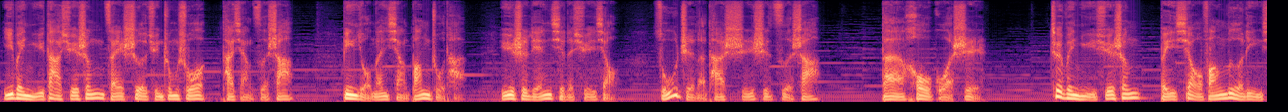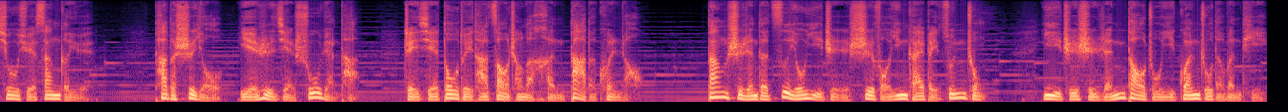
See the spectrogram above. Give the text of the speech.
一位女大学生在社群中说她想自杀，病友们想帮助她，于是联系了学校，阻止了她实施自杀。但后果是，这位女学生被校方勒令休学三个月，她的室友也日渐疏远她，这些都对她造成了很大的困扰。当事人的自由意志是否应该被尊重，一直是人道主义关注的问题。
